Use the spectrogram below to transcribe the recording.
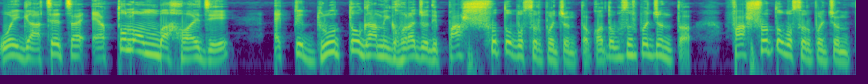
ওই গাছের চা এত লম্বা হয় যে, একটি দ্রুতগামী ঘোড়া যদি পাঁচশত বছর পর্যন্ত, কত বছর পর্যন্ত? পাঁচশত বছর পর্যন্ত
